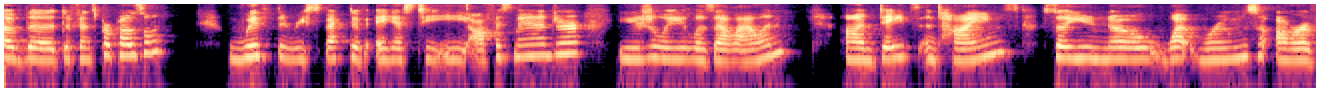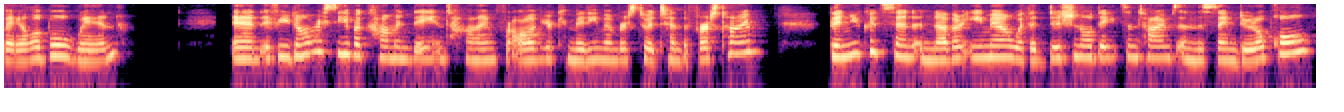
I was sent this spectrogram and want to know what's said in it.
of the defense proposal with the respective ASTE office manager, usually Lizelle Allen, on dates and times so you know what rooms are available when. And if you don't receive a common date and time for all of your committee members to attend the first time, then you could send another email with additional dates and times in the same doodle poll,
